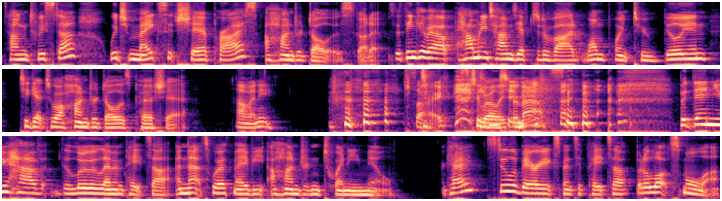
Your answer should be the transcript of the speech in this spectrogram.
tongue twister, which makes its share price $100. Got it. So think about how many times you have to divide 1.2 billion to get to $100 per share. How many? Sorry. It's too early for maths. but then you have the Lululemon pizza, and that's worth maybe 120 mil. Okay, still a very expensive pizza, but a lot smaller,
